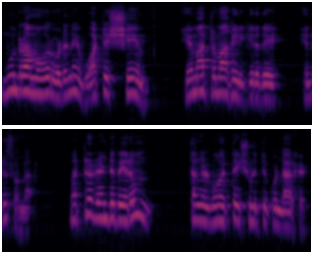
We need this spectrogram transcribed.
மூன்றாம் அவர் உடனே வாட் எ ஷேம்! ஏமாற்றமாக இருக்கிறதே என்று சொன்னார். மற்ற ரெண்டு பேரும் தங்கள் முகத்தை சுழித்து கொண்டார்கள்.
